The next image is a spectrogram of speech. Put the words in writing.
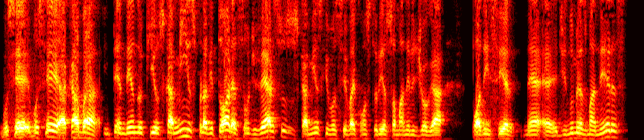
você, você acaba entendendo que os caminhos para a vitória são diversos, os caminhos que você vai construir a sua maneira de jogar podem ser né, é, de inúmeras maneiras,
